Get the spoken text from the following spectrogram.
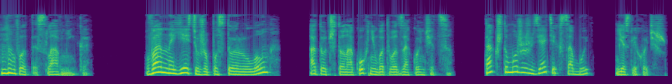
Ну вот и славненько. В ванной есть уже пустой рулон, а тот, что на кухне, вот-вот закончится. Так что можешь взять их с собой, если хочешь.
